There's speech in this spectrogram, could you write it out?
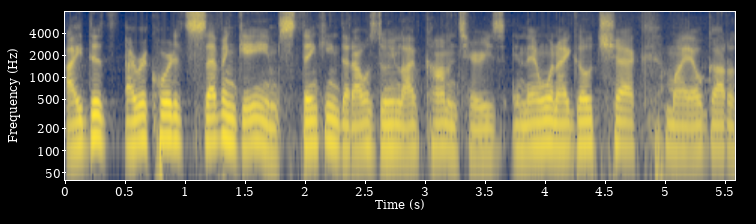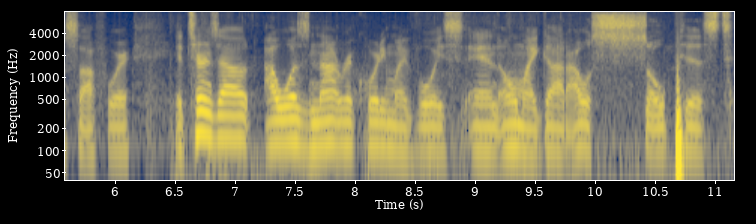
I did. I recorded seven games, thinking that I was doing live commentaries, and then when I go check my Elgato software, it turns out I was not recording my voice, and oh my god, I was so pissed.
